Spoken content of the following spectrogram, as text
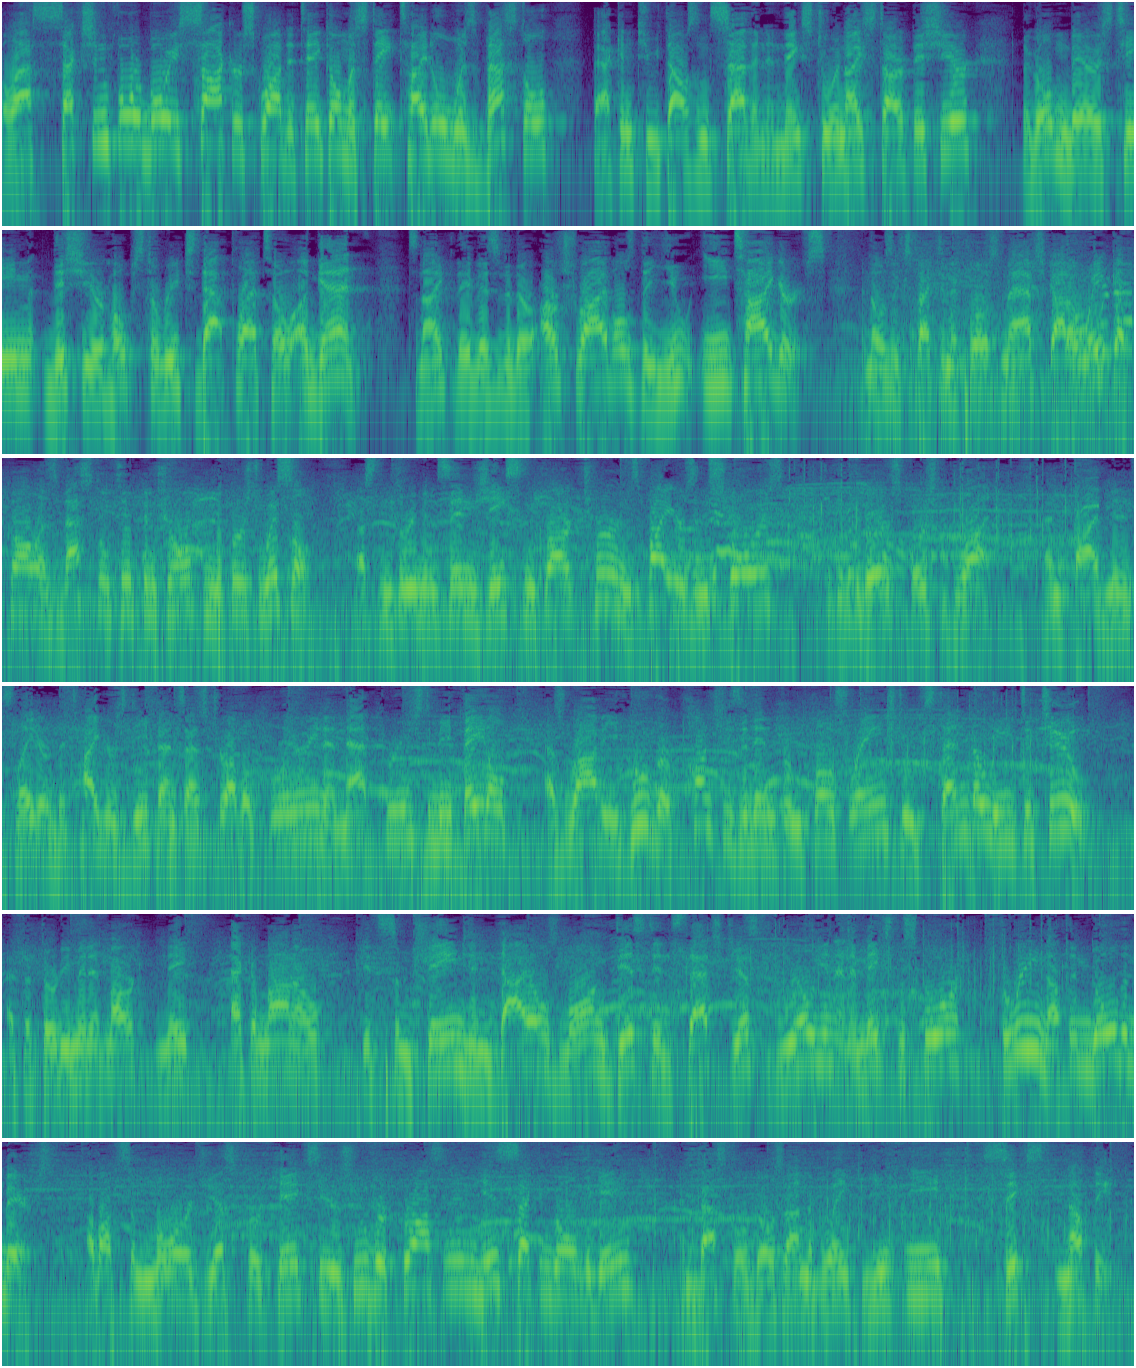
The last Section 4 boys soccer squad to take home a state title was Vestal back in 2007. And thanks to a nice start this year, the Golden Bears team this year hopes to reach that plateau again. Tonight, they visited their arch rivals, the UE Tigers. And those expecting a close match got a wake-up call as Vestal took control from the first whistle. Less than three minutes in, Jason Clark turns, fires, and scores to give the Bears first blood. Then five minutes later, the Tigers defense has trouble clearing, and that proves to be fatal as Robbie Hoover punches it in from close range to extend the lead to two. At the 30-minute mark, Nate Ecamano gets some change and dials long distance. That's just brilliant, and it makes the score 3-0 Golden Bears. How about some more just for kicks? Here's Hoover crossing in his second goal of the game, and Vestal goes on to blank UE 6-0.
